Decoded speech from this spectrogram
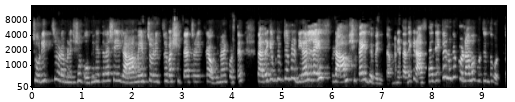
চরিত্ররা মানে যেসব অভিনেতারা সেই রামের চরিত্র বা সীতার চরিত্রে অভিনয় করতেন, তাদেরকে মোটামুটি আমরা রিয়েল লাইফ রাম সীতাই ভেবে নিতাম। মানে তাদেরকে রাস্তায় দেখলে লোকে প্রণামও পর্যন্ত করতো।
